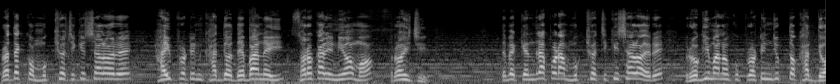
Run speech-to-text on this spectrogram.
ପ୍ରତ୍ୟେକ ମୁଖ୍ୟ ଚିକିତ୍ସାଳୟରେ ହାଇପ୍ରୋଟିନ୍ ଖାଦ୍ୟ ଦେବା ନେଇ ସରକାରୀ ନିୟମ ରହିଛି ତେବେ କେନ୍ଦ୍ରାପଡ଼ା ମୁଖ୍ୟ ଚିକିତ୍ସାଳୟରେ ରୋଗୀମାନଙ୍କୁ ପ୍ରୋଟିନ୍ଯୁକ୍ତ ଖାଦ୍ୟ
